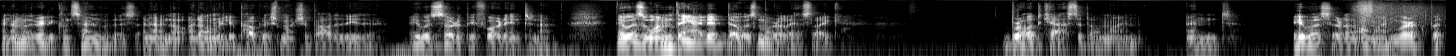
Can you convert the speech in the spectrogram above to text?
and I'm not really concerned with this. And I know I don't really publish much about it either. It was sort of before the internet. There was one thing I did that was more or less like broadcasted online, and it was sort of online work. But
